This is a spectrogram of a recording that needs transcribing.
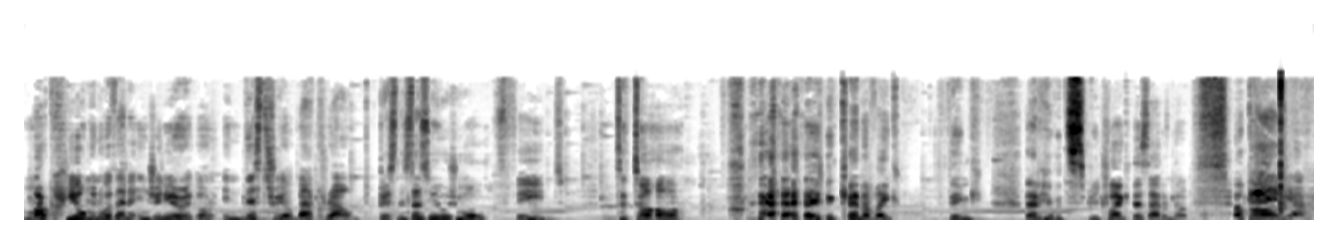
Mark a human with an engineering or industrial background. Business as usual. Fate. Ta-ta. Kind of like think that he would speak like this. I don't know. Okay, uh,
